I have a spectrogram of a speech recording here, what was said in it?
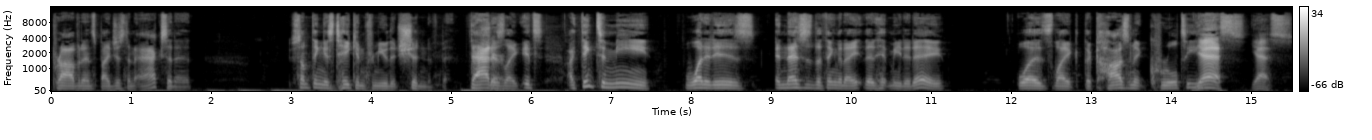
providence, by just an accident, something is taken from you that shouldn't have been. That is Sure. like it's I think to me what it is and this is the thing that I that hit me today was like the cosmic cruelty Yes. Yes.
